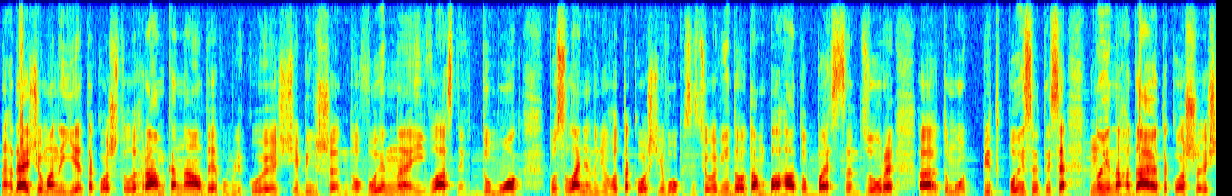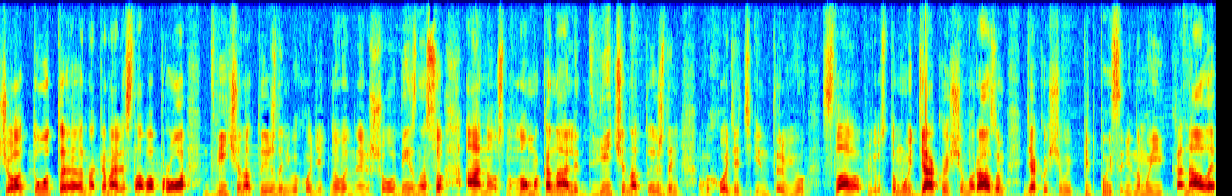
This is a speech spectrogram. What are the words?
Нагадаю, що в мене є також телеграм-канал, де я публікую ще більше новин і власних думок. Посилання на нього також є в описі цього відео. Там багато без цензури. Е, Тому підписуйтеся. Ну і нагадаю також, що тут е, на каналі Слава Про двічі на тиждень виходять новини шоу-бізнесу, а на основному каналі двічі на тиждень виходять інтерв'ю Слава Плюс. Тому дякую, що ми разом. Дякую, що ви підписані на мої канали.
